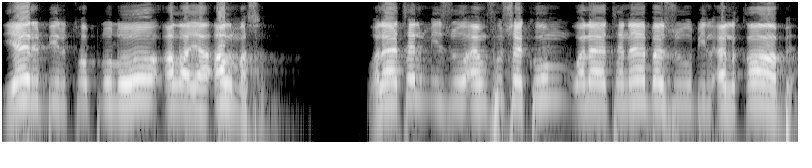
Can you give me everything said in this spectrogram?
diğer bir topluluğu alaya almasın. ولا تلمزوا أنفسكم ولا تنابزوا بالألقاب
